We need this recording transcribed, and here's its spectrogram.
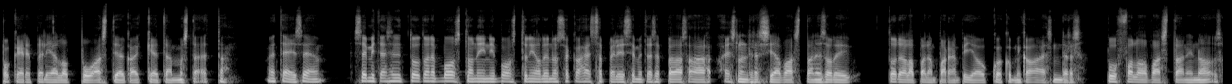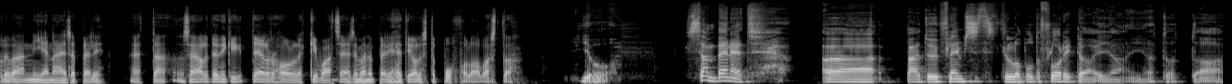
pokeripeliä loppuun asti ja kaikkea tämmöistä, että, että ei se, se, mitä se nyt tuo tuonne Bostoniin, niin Bostoni oli noissa kahdessa pelissä, mitä se pelasi Islandersia vastaan, niin se oli todella paljon parempi joukkue kuin mikä Islanders Buffalo vastaan, niin no, se oli vähän niin ja näin se peli. Että sehän oli tietenkin Taylor Hallille kiva, että se ensimmäinen peli heti oli sitten Buffalo vastaan. Joo. Sam Bennett, äh, päätyi Flamesista sitten lopulta Floridaan ja, ja tota,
